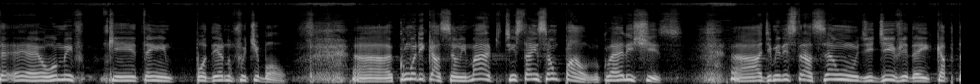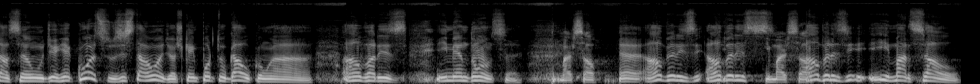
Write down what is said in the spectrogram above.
é o homem que tem poder no futebol. A comunicação e marketing está em São Paulo, com a LX. A administração de dívida e captação de recursos está onde? Acho que é em Portugal, com a Álvares e Mendonça. Marçal. É, Álvares, Álvares, e Marçal. Álvares e, e Marçal.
